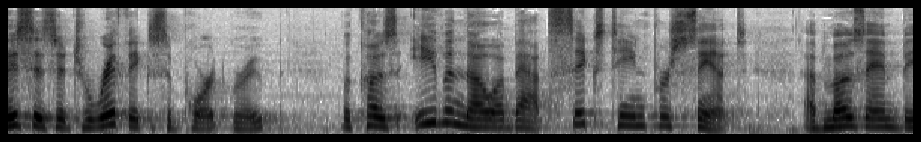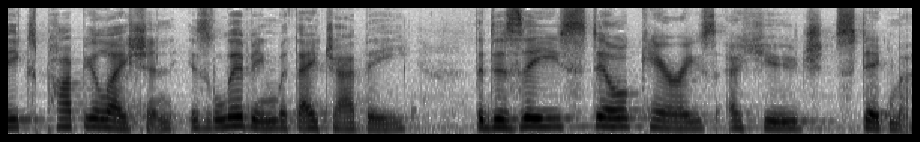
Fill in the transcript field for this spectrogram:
This is a terrific support group because even though about 16% of Mozambique's population is living with HIV, the disease still carries a huge stigma.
